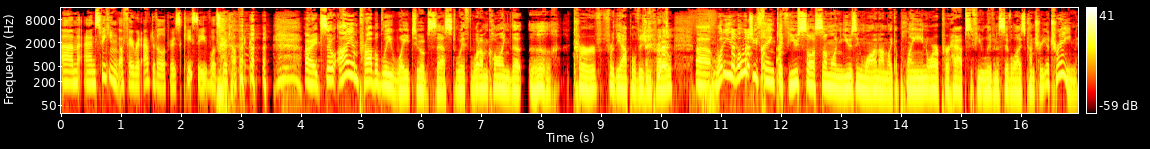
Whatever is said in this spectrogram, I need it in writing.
Um, and speaking of favorite app developers, Casey, what's your topic? All right, so I am probably way too obsessed with what I'm calling the ugh curve for the Apple Vision Pro. Uh, what do you? What would you think if you saw someone using one on like a plane, or perhaps if you live in a civilized country, a train?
